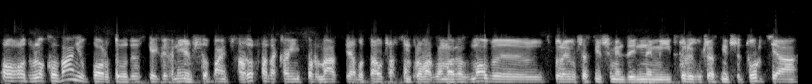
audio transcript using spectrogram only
o odblokowaniu portu odeskiego. Nie wiem, czy do Państwa doszła taka informacja, bo cały czas są prowadzone rozmowy, w której uczestniczy między innymi, w których uczestniczy Turcja,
